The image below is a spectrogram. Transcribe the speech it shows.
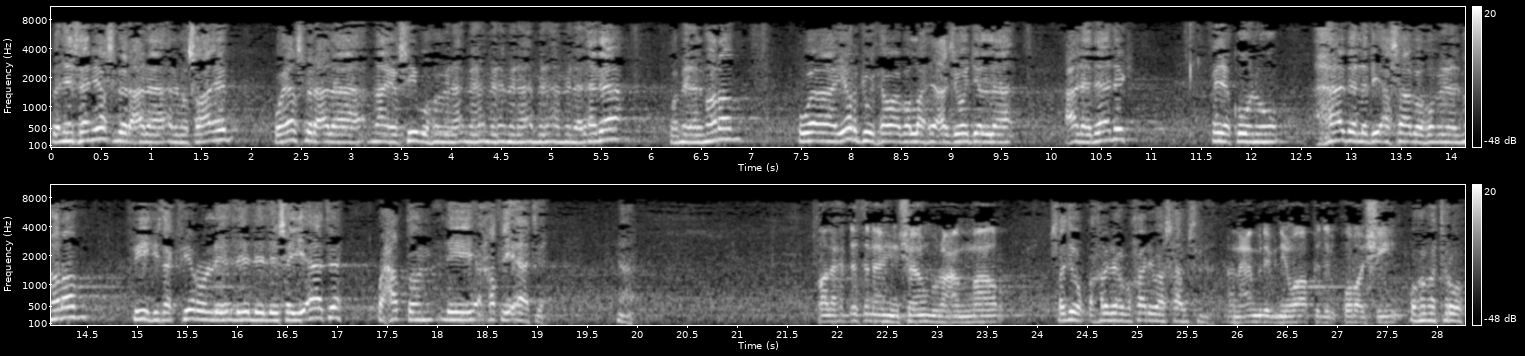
فالإنسان يصبر على المصائب ويصبر على ما يصيبه من من من من, من الأذى ومن المرض ويرجو ثواب الله عز وجل على ذلك. فيكون هذا الذي أصابه من المرض فيه تكفير لسيئاته وحط لخطيئاته نعم. قال حدثنا هشام بن عمار صدوق أخرجه البخاري وأصحاب السنة. عن عمرو بن واقد القرشي. وهو متروك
